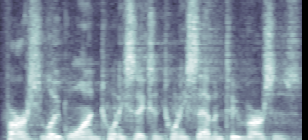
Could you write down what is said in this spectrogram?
First, Luke 1, 26 and 27, two verses.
